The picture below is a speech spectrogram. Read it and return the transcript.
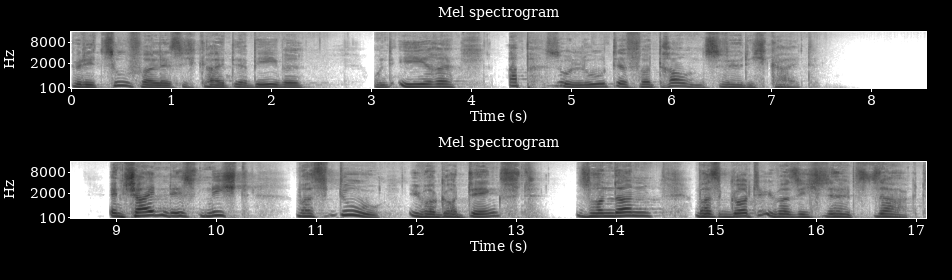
für die Zuverlässigkeit der Bibel und ihre absolute Vertrauenswürdigkeit. Entscheidend ist nicht, was du über Gott denkst, sondern was Gott über sich selbst sagt.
